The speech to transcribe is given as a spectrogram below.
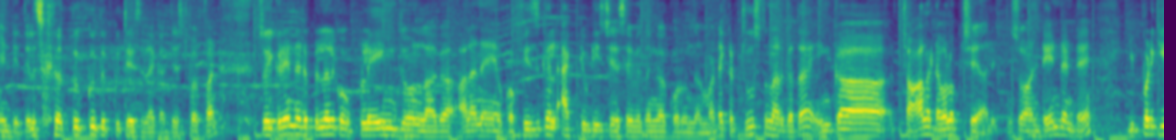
ఏంటి? తెలుసు కదా తుక్కు తుక్కు చేసేదాకా జస్ట్ ఫర్ ఫన్ సో ఇక్కడ ఏంటంటే పిల్లలకి ఒక ప్లేయింగ్ జోన్ లాగా అలానే ఒక ఫిజికల్ యాక్టివిటీస్ చేసే విధంగా కూడా ఉందన్నమాట. ఇక్కడ చూస్తున్నారు కదా ఇంకా చాలా డెవలప్ చేయాలి. సో అంటే ఏంటంటే ఇప్పటికీ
